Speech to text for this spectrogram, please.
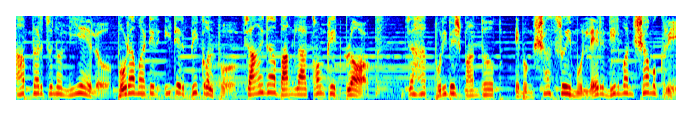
আপনার জন্য নিয়ে এলো পোড়ামাটির ইটের বিকল্প চায়না বাংলা কংক্রিট ব্লক, যাহা পরিবেশ বান্ধব এবং সাশ্রয়ী মূল্যের নির্মাণ সামগ্রী।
